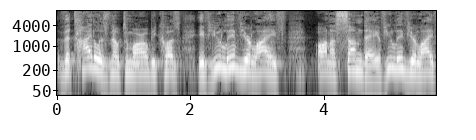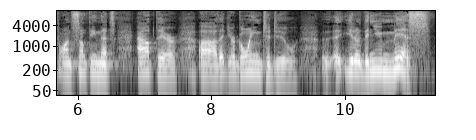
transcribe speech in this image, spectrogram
The title is No Tomorrow because if you live your life on a someday, if you live your life on something that's out there uh, that you're going to do, uh, you know, then you miss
